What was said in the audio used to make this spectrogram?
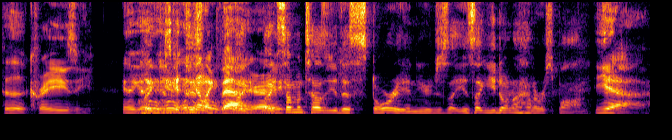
ha crazy. Like, like, kind of like that, like, right? like someone tells you this story and you're just like, it's like you don't know how to respond. yeah.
